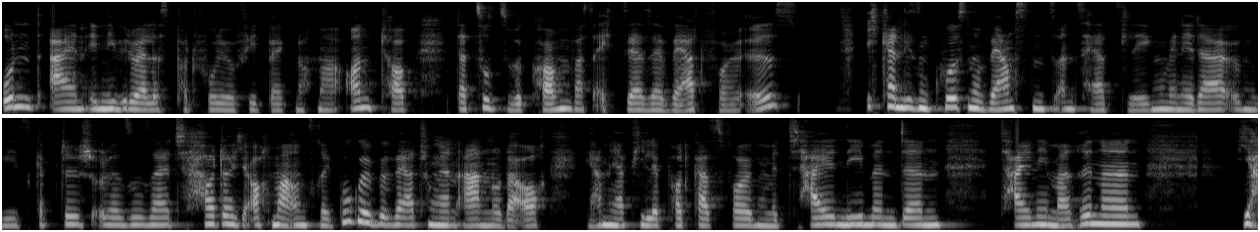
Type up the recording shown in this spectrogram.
und ein individuelles Portfolio-Feedback nochmal on top dazu zu bekommen, was echt sehr, sehr wertvoll ist. Ich kann diesen Kurs nur wärmstens ans Herz legen. Wenn ihr da irgendwie skeptisch oder so seid, schaut euch auch mal unsere Google-Bewertungen an oder auch, wir haben ja viele Podcast-Folgen mit Teilnehmenden, Teilnehmerinnen. ja,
